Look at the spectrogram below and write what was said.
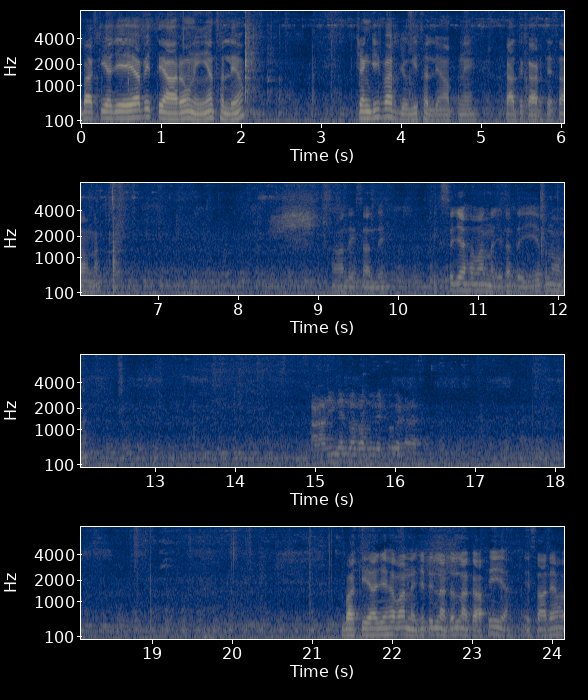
ਬਾਕੀ ਅਜੇ ਇਹ ਆ ਵੀ ਤਿਆਰ ਹੋਣੀ ਆ ਥੱਲਿਓਂ। ਚੰਗੀ ਭਰ ਜੂਗੀ ਥੱਲਿਓਂ ਆਪਣੇ ਕੱਦ ਕਾਠ ਦੇ ਹਿਸਾਬ ਨਾਲ। ਆਹ ਦੇਖ ਸਕਦੇ। ਫਿਕਸ ਜਿਹਾ ਹਵਾਨਾ ਜਿਹੜਾ ਦਈ ਹੈ ਬਣਾਉਣਾ। ਖਾਣਾ ਦੀ ਗੱਲ ਬਾਬਾ ਨੂੰ ਵੇਖੋ ਘਟਾ ਬਾਕੀ ਆ ਜੇ ਹਵਾਨੇ ਚ ਢਿੱਲਾਂ ਢੁੱਲਾਂ ਕਾਫੀ ਆ। ਇਹ ਸਾਰਾ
